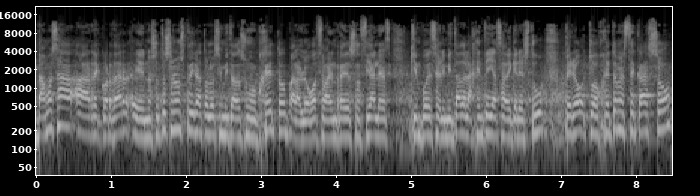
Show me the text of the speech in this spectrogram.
vamos a, a recordar, eh, nosotros solemos pedir a todos los invitados un objeto para luego cebar en redes sociales quién puede ser el invitado, la gente ya sabe que eres tú, pero tu objeto en este caso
